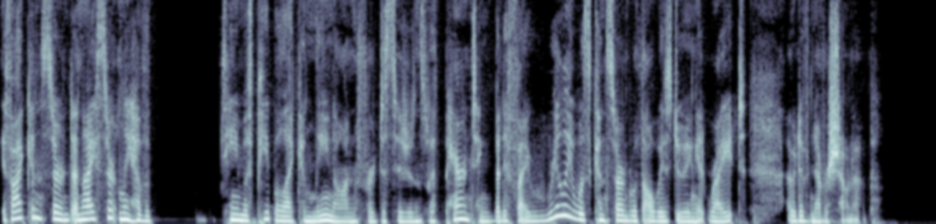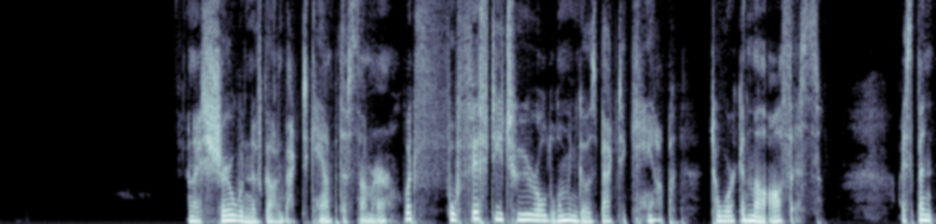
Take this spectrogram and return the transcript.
if I concerned, and I certainly have a team of people I can lean on for decisions with parenting, but if I really was concerned with always doing it right, I would have never shown up. And I sure wouldn't have gone back to camp this summer. What 52 year old woman goes back to camp to work in the office? I spent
